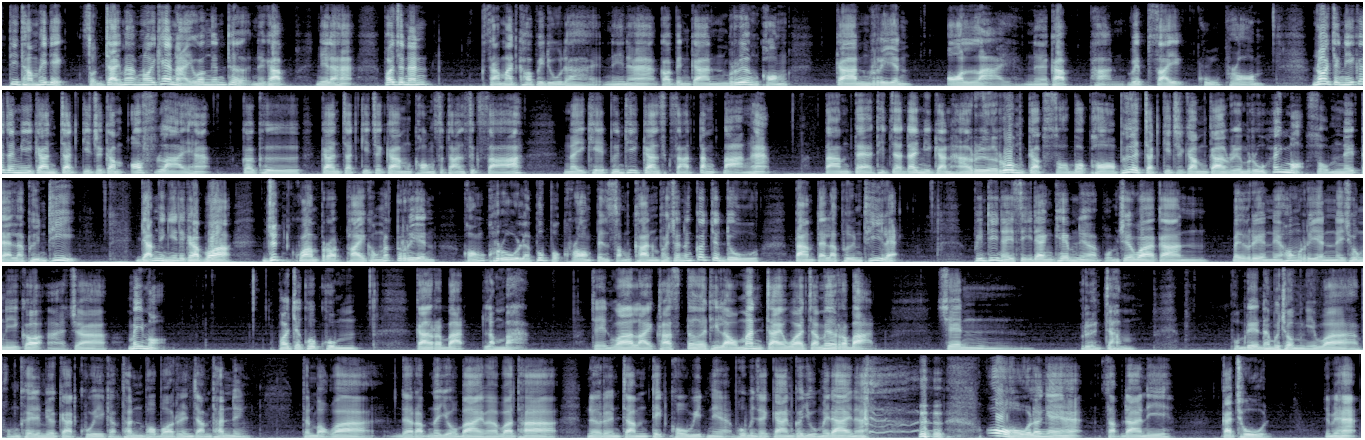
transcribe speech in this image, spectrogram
ที่ทำให้เด็กสนใจมากน้อยแค่ไหนว่างั้นเถอะนะครับนี่แหละฮะเพราะฉะนั้น สามารถเข้าไปดูได้นี่นะฮะก็เป็นการเรื่องของการเรียนออนไลน์นะครับผ่านเว็บไซต์ครูพร้อม นอกจากนี้ก็จะมีการจัดกิจกรรมออฟไลน์ฮะก็คือการจัดกิจกรรมของสถานศึกษา ในเขตพื้นที่การศึกษาต่างๆฮะตามแต่ที่จะได้มีการหาเรือร่วมกับสบคเพื่อจัดกิจกรรมการเรียนรู้ให้เหมาะสมในแต่ละพื้นที่ ย้ำอย่างนี้นะครับว่า ยึดความปลอดภัยของนักเรียน ของครูและผู้ปกครองเป็นสำคัญ เพราะฉะนั้นก็จะดูตามแต่ละพื้นที่แหละ พื้นที่ไหนสีแดงเข้มเนี่ยผมเชื่อว่าการไปเรียนในห้องเรียนในช่วงนี้ก็อาจจะไม่เหมาะ เพราะจะควบคุมการระบาดลำบาก จะเห็นว่าหลายคลัสเตอร์ที่เรามั่นใจว่าจะไม่ระบาด เช่นเรือนจำผมเรียนท่านผู้ชมอย่างนี้ว่า ผมเคยได้มีโอกาสคุยกับท่านผบเรือนจำท่านหนึ่ง ท่านบอกว่าได้รับนโยบายมาว่าถ้าในเรือนจำติดโควิดเนี่ย ผู้บัญชาการก็อยู่ไม่ได้นะ โอ้โห แล้วไงฮะ สัปดาห์นี้กระชูดเห็นไหมฮะ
